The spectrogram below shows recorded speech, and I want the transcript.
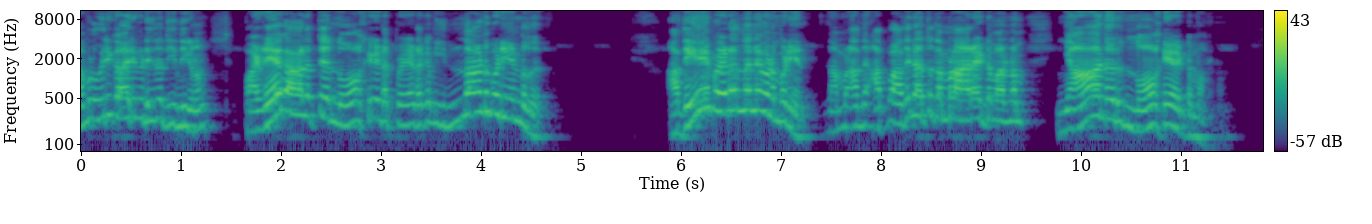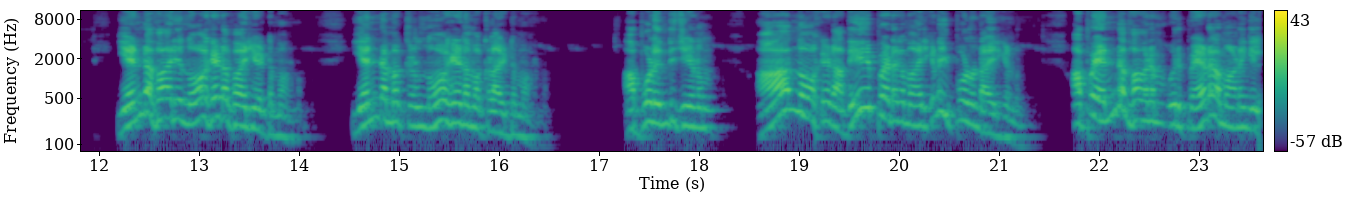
നമ്മൾ ഒരു കാര്യം കൂടി ഇന്ന് ചിന്തിക്കണം. പഴയ കാലത്തെ നോഹയുടെ പേടകം ഇന്നാണ് പണിയേണ്ടത്. അതേ പേടകം തന്നെ വേണം പണിയാൻ. നമ്മൾ അത് അപ്പോൾ അതിനകത്ത് നമ്മൾ ആരായിട്ട് മാറണം? ഞാനൊരു നോഹയായിട്ട് മാറണം. എന്റെ ഭാര്യ നോഹയുടെ ഭാര്യയായിട്ട് മാറണം. എന്റെ മക്കൾ നോഹയുടെ മക്കളായിട്ട് മാറണം. അപ്പോൾ എന്ത് ചെയ്യണം? ആ നോഹയുടെ അതേ പേടകമായിരിക്കണം ഇപ്പോൾ ഉണ്ടായിരിക്കണം അപ്പോൾ എന്റെ ഭവനം ഒരു പേടകമാണെങ്കിൽ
